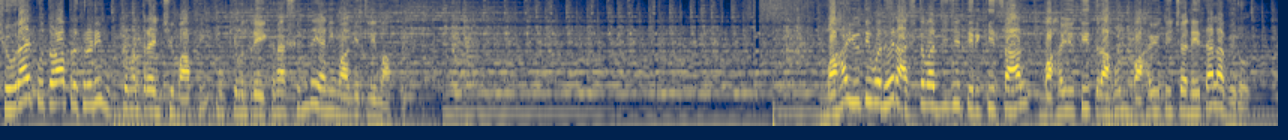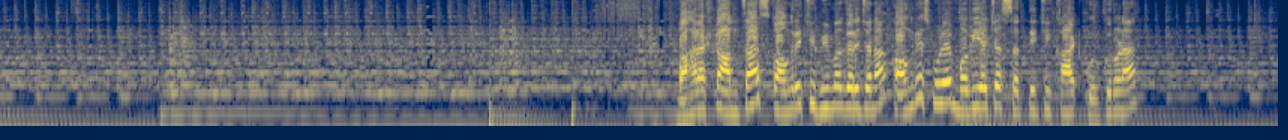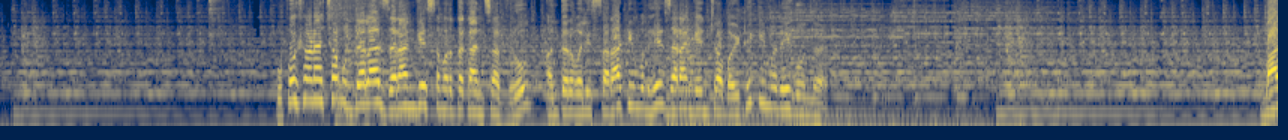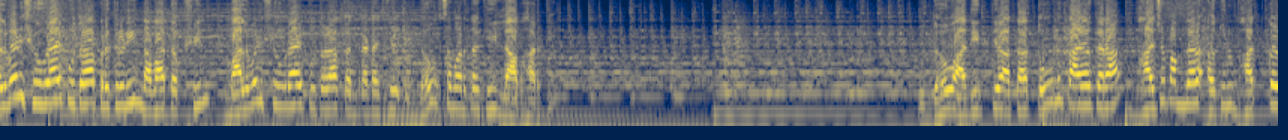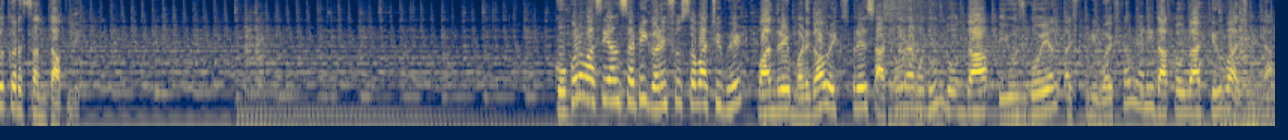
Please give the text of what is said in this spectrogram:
शिवराय पुतळा प्रकरणी मुख्यमंत्र्यांची माफी. मुख्यमंत्री एकनाथ शिंदे यांनी मागितली माफी. महायुतीमध्ये राष्ट्रवादीची तिरकी चाल. महायुतीत राहून महायुतीच्या नेत्याला विरोध. महाराष्ट्र आमचाच. काँग्रेसची भीमगर्जना. काँग्रेसमुळे मवियाच्या सत्तेची खाट कुरकुरणार. उपोषणाच्या मुद्द्याला जरांगे समर्थकांचा विरोध अंतरवली सराटीमध्ये जरांगेंच्या बैठकीमध्ये गोंधळ. मालवण शिवराय पुतळा प्रकरणी नवा तपशील मालवण शिवराय पुतळा कंत्राटाचे उद्धव समर्थक ही लाभार्थी. उद्धव आदित्य आता तोंड काळं करा भाजप आमदार अतुल भातकळकर संतापले. कोकणवासियांसाठी गणेशोत्सवाची भेट वांद्रे मडगाव एक्सप्रेस आठवड्यामधून दोनदा. पियुष गोयल अश्विनी वैष्णव यांनी दाखवला हिरवा झेंडा.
